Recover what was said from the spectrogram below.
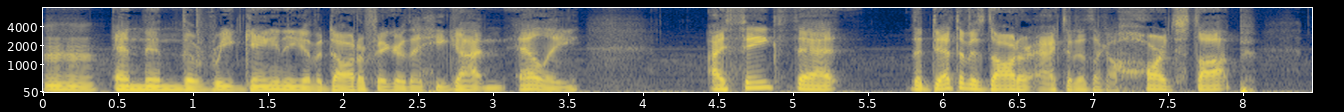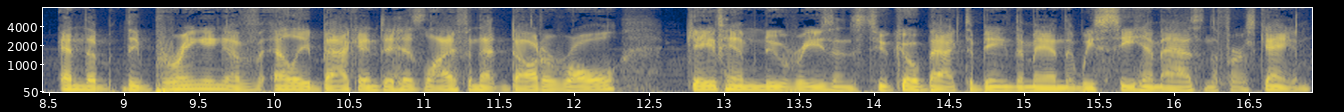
mm-hmm. and then the regaining of a daughter figure that he got in Ellie, I think that the death of his daughter acted as like a hard stop, and the the bringing of Ellie back into his life in that daughter role gave him new reasons to go back to being the man that we see him as in the first game.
